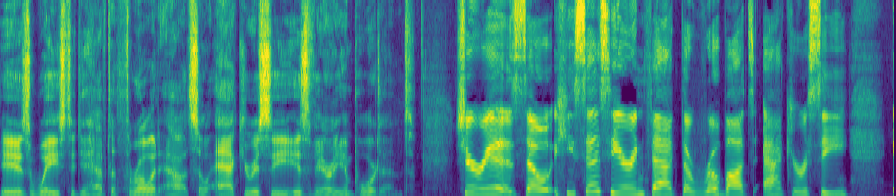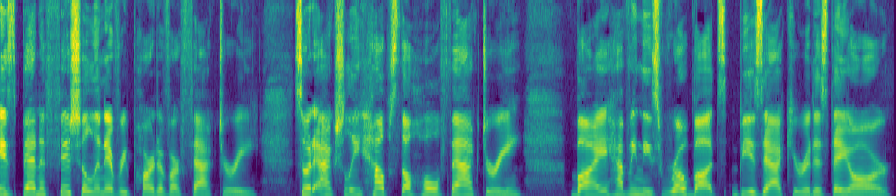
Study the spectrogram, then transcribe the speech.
is wasted. You have to throw it out. So accuracy is very important. Sure is. So he says here, in fact, the robot's accuracy is beneficial in every part of our factory. So it actually helps the whole factory by having these robots be as accurate as they are.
